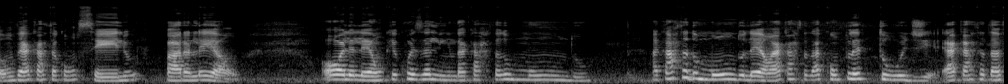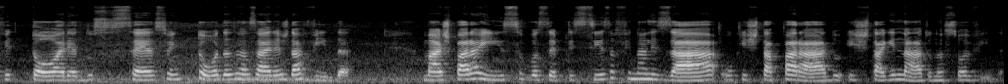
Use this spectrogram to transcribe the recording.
Vamos ver a carta conselho para Leão. Olha, Leão, que coisa linda, a carta do mundo. A carta do mundo, Leão, é a carta da completude, é a carta da vitória, do sucesso em todas as áreas da vida. Mas para isso, você precisa finalizar o que está parado e estagnado na sua vida.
